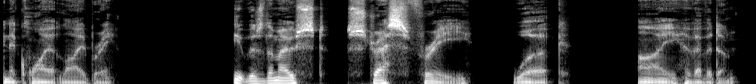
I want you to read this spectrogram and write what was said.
in a quiet library. It was the most stress free work I have ever done.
